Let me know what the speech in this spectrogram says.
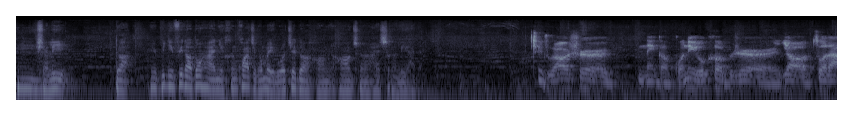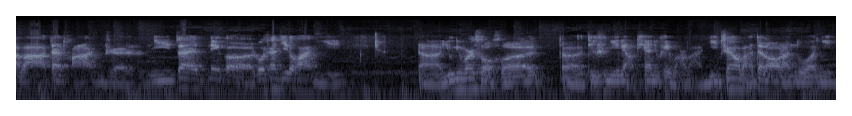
嗯，省力，对吧？因为毕竟飞到东海岸，你横跨整个美国这段航航程还是很厉害的。最主要是那个国内游客不是要坐大巴带团啊什么之类的。你在那个洛杉矶的话，你呃 Universal 和呃迪士尼两天就可以玩完。你真要把他带到奥兰多，你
